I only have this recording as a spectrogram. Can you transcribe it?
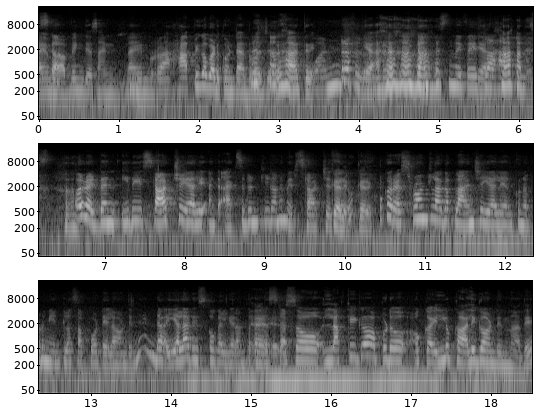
ఐఎమ్ లవింగ్ దిస్ అండ్ నేను హ్యాపీగా పడుకుంటాను రోజు రాత్రి. వండర్ఫుల్. కనిపిస్తుంది రైట్ దెన్ ఇది స్టార్ట్ చేయాలి అంటే యాక్సిడెంటల్ గానే మీరు స్టార్ట్ చేశారు. ఒక రెస్టారెంట్ లాగా ప్లాన్ చేయాలి అనుకున్నప్పుడు మీ ఇంట్లో సపోర్ట్ ఎలా ఉండింది? అండ్ ఎలా తీసుకోగలిగారు అంత సో లక్కీగా అప్పుడు ఒక ఇల్లు ఖాళీగా ఉండింది నాది.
